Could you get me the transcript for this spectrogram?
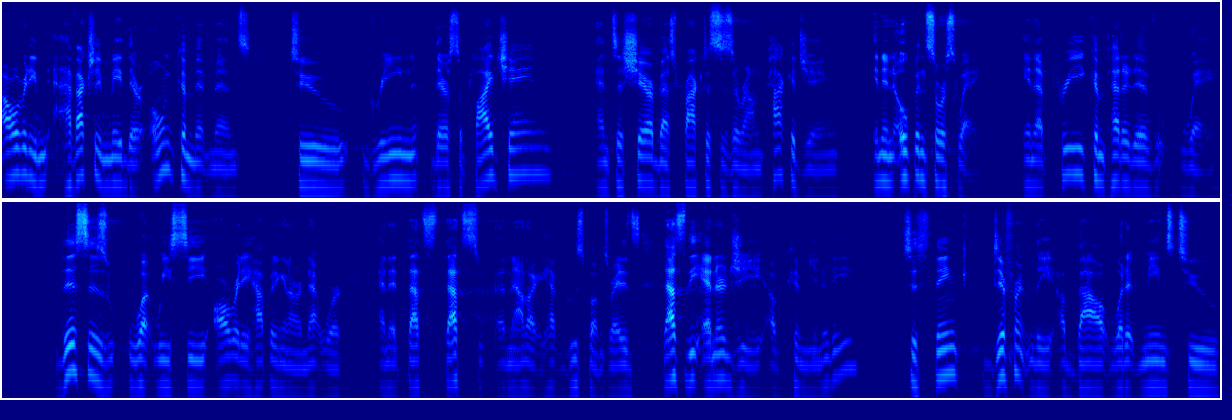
already have actually made their own commitments to green their supply chain and to share best practices around packaging in an open source way, in a pre-competitive way. This is what we see already happening in our network, and it, that's, that's and now I have goosebumps, right? It's, that's the energy of community to think differently about what it means to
